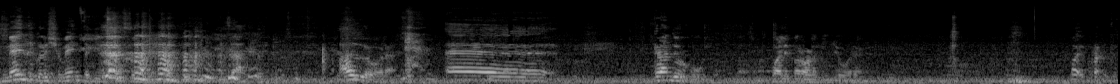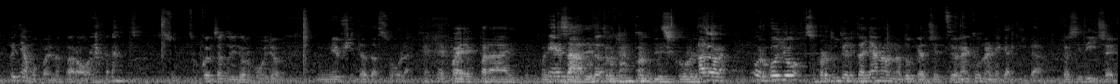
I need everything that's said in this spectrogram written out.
Dimentico le scemenze che Esatto. Allora, eh, grande orgoglio, quale parola migliore? Poi prendiamo poi una parola sul concetto di orgoglio, mi è uscita da sola. Perché poi è pride, esatto. dentro tutto il discorso. Allora, orgoglio, soprattutto in italiano, ha una doppia accezione, anche una negativa. Cioè si dice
